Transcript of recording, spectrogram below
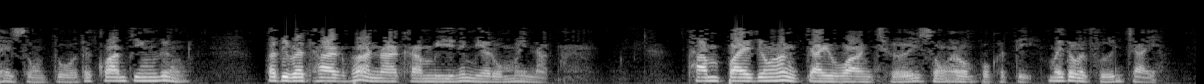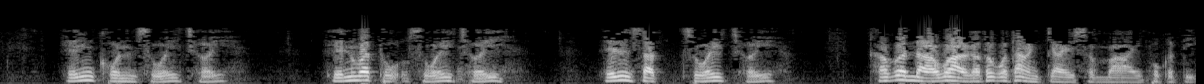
ให้ส่งตัว แต่ความจริงเรื่อง ปฏิปทาพระนาคามีนี่มีอารมณ์ไม่หนักทำไปจงหั่งใจวางเฉยทรงอารมณ์ปกติ ไม่ต้องไปฝืนใจ เห็นคนสวยเฉย เห็นวัตถุสวยเฉย เห็นสัตว์สวยเฉย เขาก็ด่าว่ากระทบกระทั่งใจสบายปกติ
